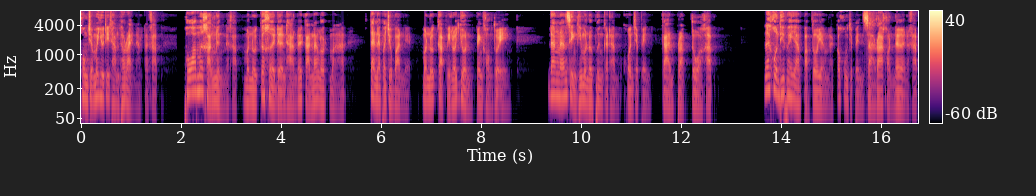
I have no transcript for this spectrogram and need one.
คงจะไม่ยุติธรรมเท่าไหร่นักนะครับ เพราะว่าเมื่อครั้งหนึ่งนะครับมนุษย์ก็เคยเดินทางด้วยการนั่งรถม้า แต่ในปัจจุบันเนี่ยมนุษย์กลับมีรถยนต์เป็นของตัวเอง ดังนั้นสิ่งที่มนุษย์พึงกระทำควรจะเป็นการปรับตัวครับ และคนที่พยายามปรับตัวอย่างหนักก็คงจะเป็นซาร่าคอนเนอร์นะครับ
